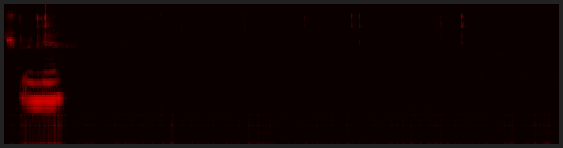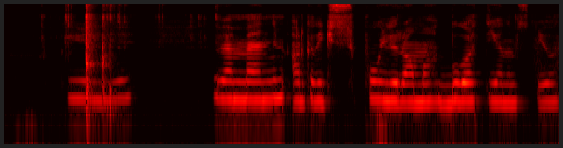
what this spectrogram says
Şöyle. Çok iyi. Ben beğendim. Arkadaki spoiler ama Bugatti yanımız diyor.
